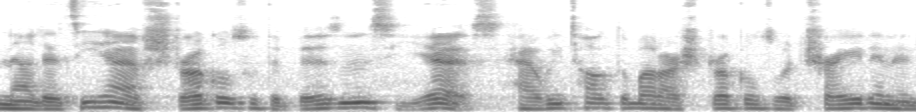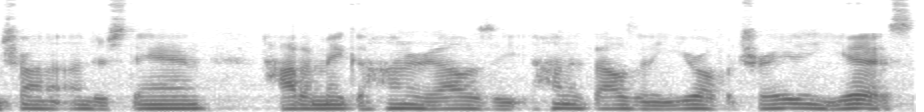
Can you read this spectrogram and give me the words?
Now, does he have struggles with the business? Yes. Have we talked about our struggles with trading and trying to understand how to make a hundred dollars, a hundred thousand a year off of trading? Yes.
